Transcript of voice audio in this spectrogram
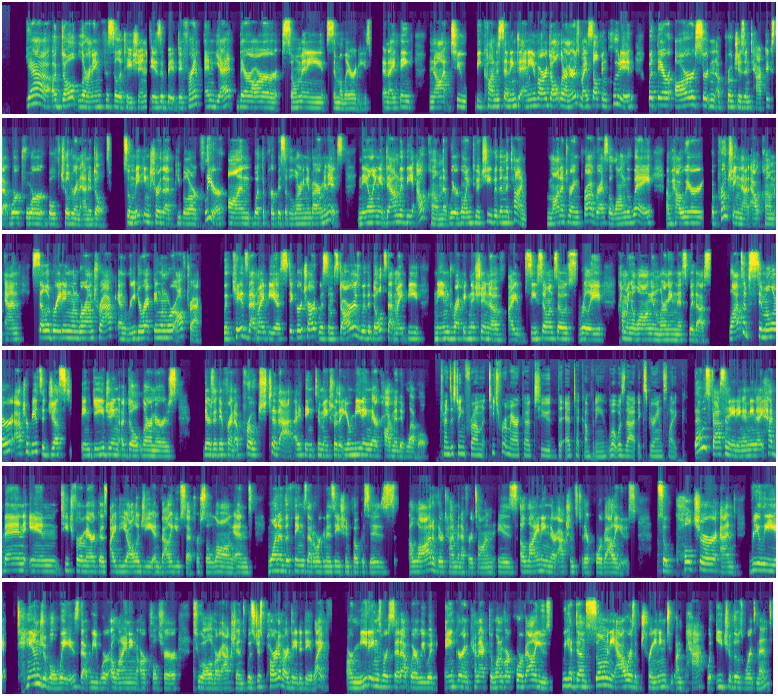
Yeah, adult learning facilitation is a bit different. And yet there are so many similarities. And I think not to be condescending to any of our adult learners, myself included, but there are certain approaches and tactics that work for both children and adults. So making sure that people are clear on what the purpose of the learning environment is, nailing it down with the outcome that we're going to achieve within the time, monitoring progress along the way of how we're approaching that outcome and celebrating when we're on track and redirecting when we're off track. With kids, that might be a sticker chart with some stars. With adults, that might be named recognition of, I see so and so's really coming along and learning this with us lots of similar attributes of just engaging adult learners there's a different approach to that i think to make sure that you're meeting their cognitive level transitioning from teach for america to the edtech company what was that experience like that was fascinating. I mean, I had been in Teach for America's ideology and value set for so long. And one of the things that organization focuses a lot of their time and efforts on is aligning their actions to their core values. So, culture and really tangible ways that we were aligning our culture to all of our actions was just part of our day to day life. Our meetings were set up where we would anchor and connect to one of our core values. We had done so many hours of training to unpack what each of those words meant.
